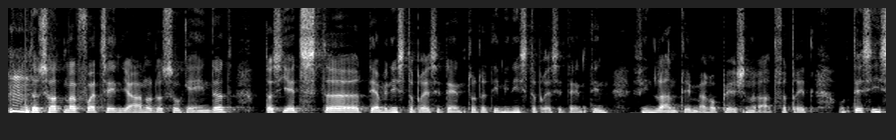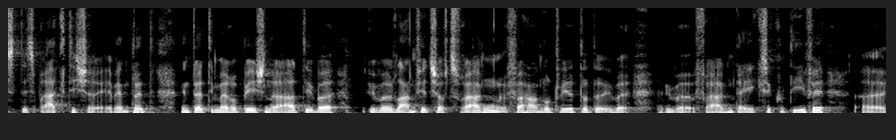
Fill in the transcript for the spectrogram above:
das hat man vor zehn Jahren oder so geändert dass jetzt äh, der Ministerpräsident oder die Ministerpräsidentin Finnland im Europäischen Rat vertritt. Und das ist das Praktischere. Wenn dort, wenn dort im Europäischen Rat über, über Landwirtschaftsfragen verhandelt wird oder über, über Fragen der Exekutive, äh,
